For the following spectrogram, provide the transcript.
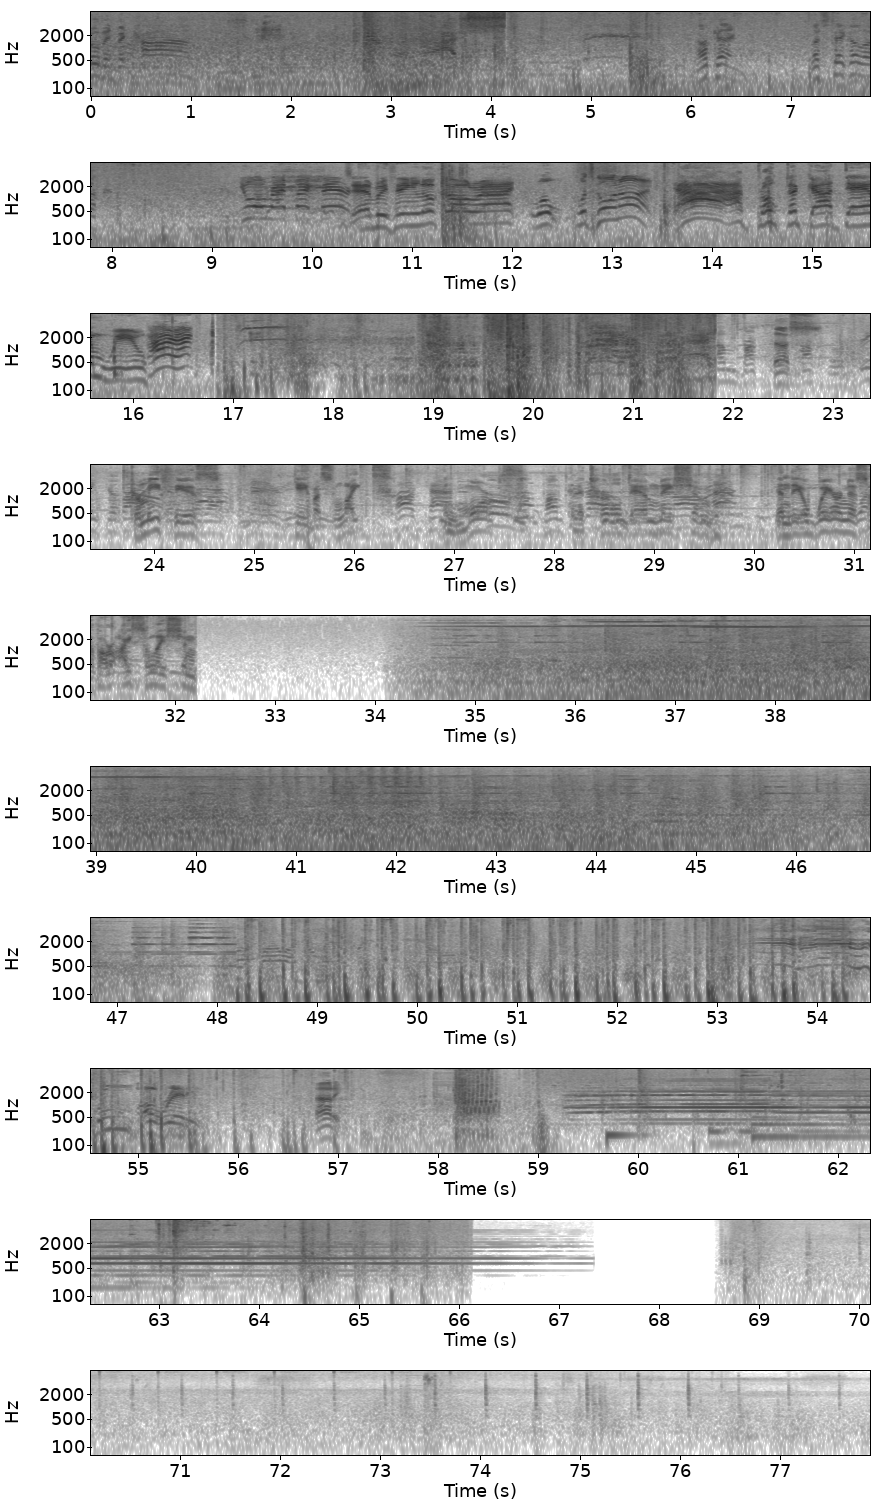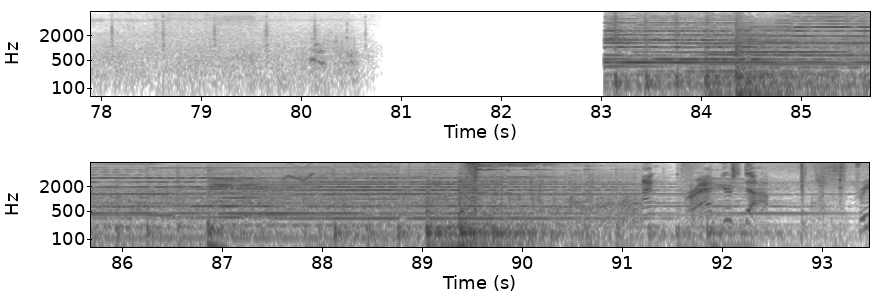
moving, but calm. Ah. Okay, let's take a look. You all right back there? Does everything look all right? Well, what's going on? Ah, I broke the goddamn wheel. All right. Thus, Prometheus gave us light and warmth and eternal damnation and the awareness of our isolation. Howdy.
